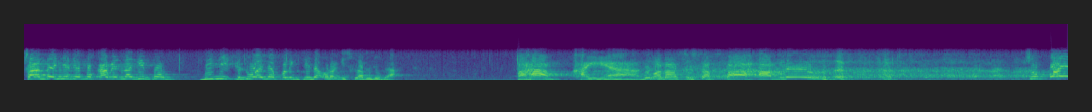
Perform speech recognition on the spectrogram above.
Seandainya dia mau kawin lagi pun, bini keduanya paling tidak orang Islam juga. Paham? Hanya, lu orang susah paham lu. Supaya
